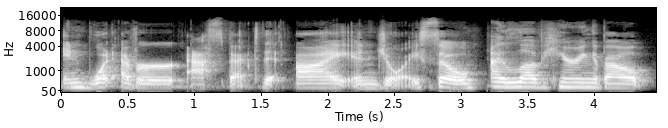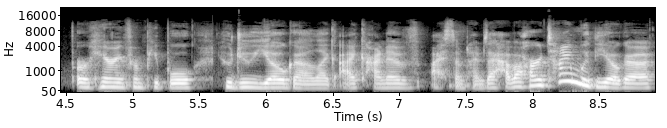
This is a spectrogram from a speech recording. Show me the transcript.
in whatever aspect that I enjoy. So I love hearing about or hearing from people who do yoga. Like I kind of, I sometimes I have a hard time with yoga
